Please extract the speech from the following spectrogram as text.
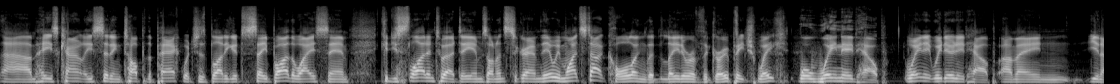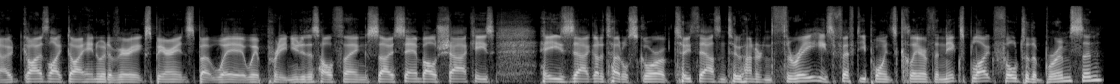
Um, he's currently sitting top of the pack, which is bloody good to see. By the way, Sam, could you slide into our DMs on Instagram there? We might start calling the leader of the group each week. Well, we need help. We need, we do need help. I mean, you know, guys like Dai Henwood are very experienced, but we're we're pretty new to this whole thing. So Sam Bowl Sharkies, he's uh, got a total score of two thousand two hundred and three. He's fifty points clear of the next bloke, full to the Brimson.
